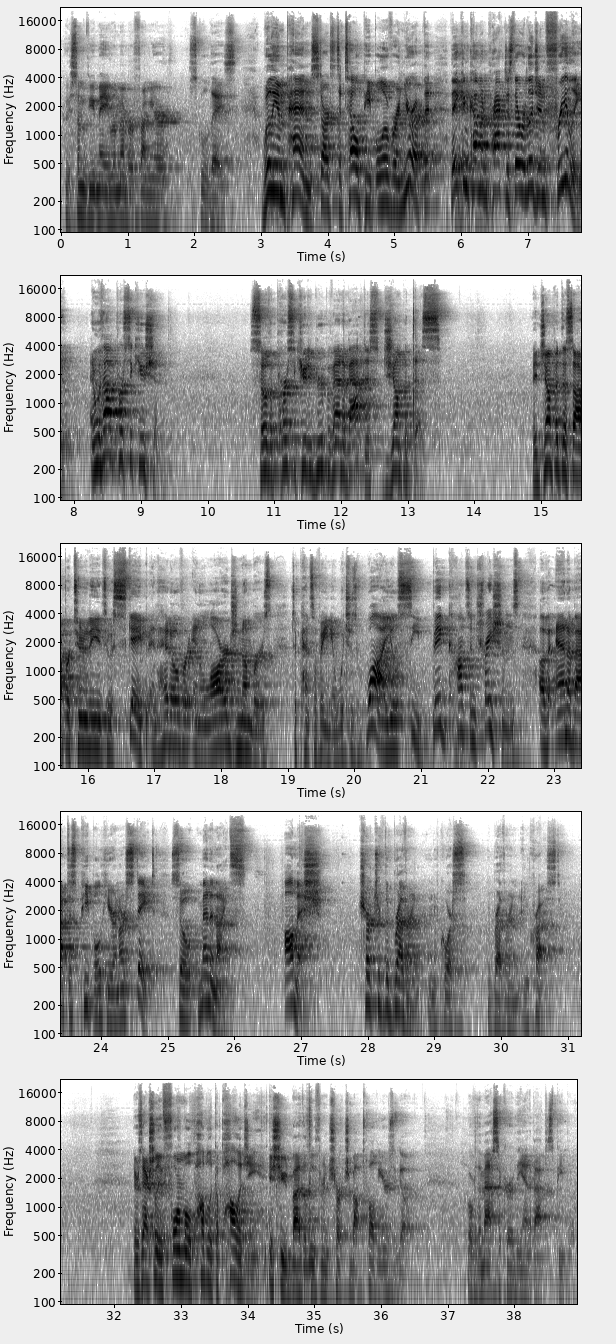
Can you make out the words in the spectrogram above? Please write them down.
who some of you may remember from your school days, William Penn starts to tell people over in Europe that they can come and practice their religion freely and without persecution. So the persecuted group of Anabaptists jump at this. They jump at this opportunity to escape and head over in large numbers to Pennsylvania, which is why you'll see big concentrations of Anabaptist people here in our state. So, Mennonites, Amish, Church of the Brethren, and of course, the Brethren in Christ. There's actually a formal public apology issued by the Lutheran Church about 12 years ago over the massacre of the Anabaptist people.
